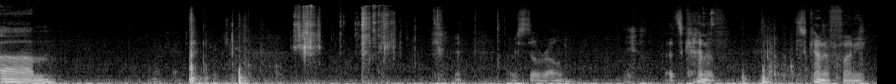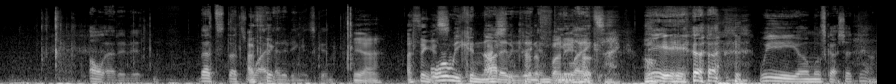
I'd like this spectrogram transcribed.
um, Are we still rolling? That's kind of it's kind of funny. I'll edit it. That's that's why think- editing is good. Yeah. I think Or we can not edit kind it of and funny be like, like "Hey, we almost got shut down."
